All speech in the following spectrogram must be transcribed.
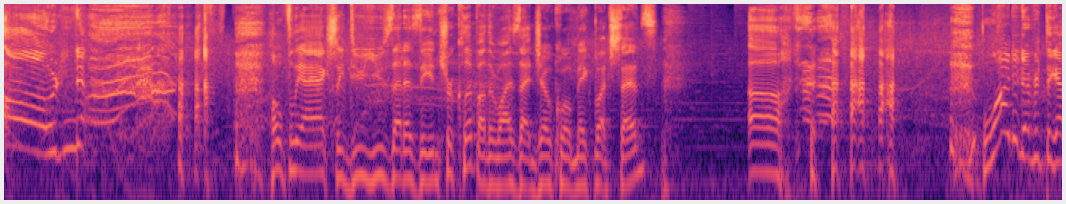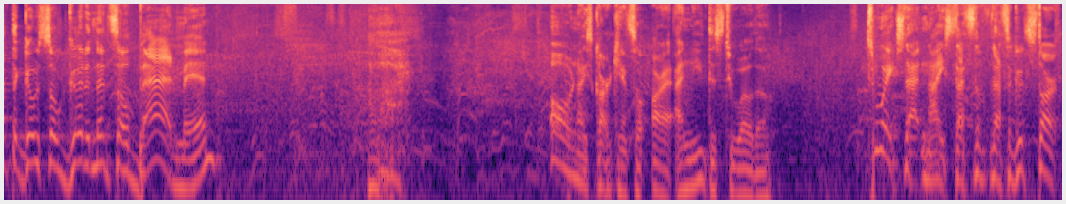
Oh no! Hopefully I actually do use that as the intro clip, otherwise that joke won't make much sense. Oh. Why did everything have to go so good and then so bad, man? oh, nice guard cancel. All right, I need this 2-0 though. 2H that nice. That's the, that's a good start.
